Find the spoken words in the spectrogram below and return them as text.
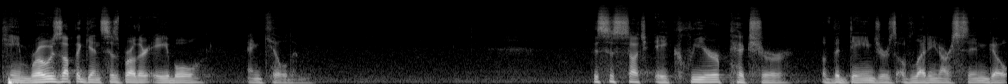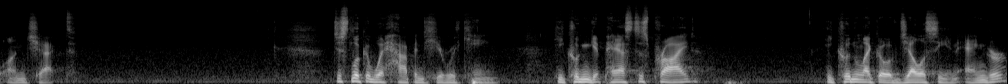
Cain rose up against his brother Abel and killed him. This is such a clear picture of the dangers of letting our sin go unchecked. Just look at what happened here with Cain. He couldn't get past his pride. He couldn't let go of jealousy and anger.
